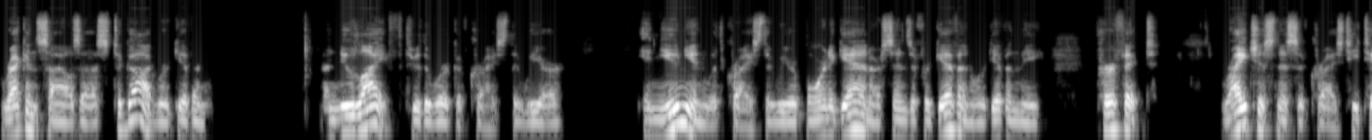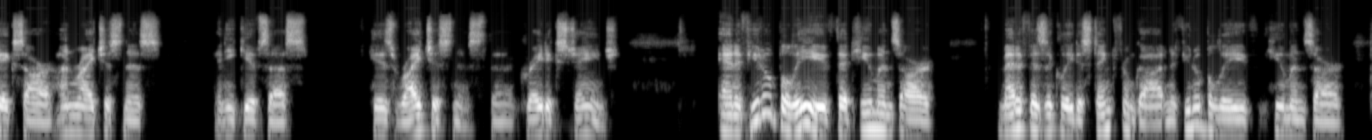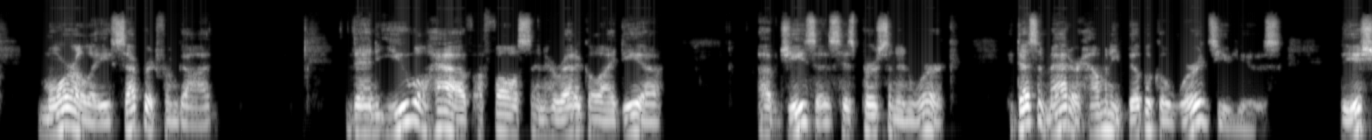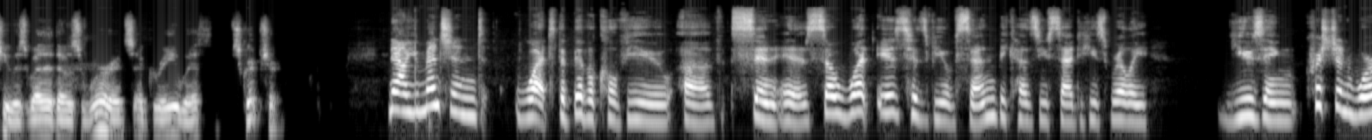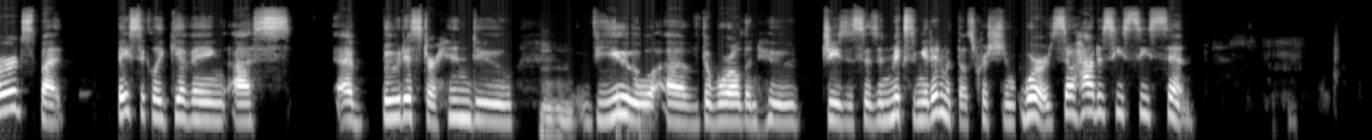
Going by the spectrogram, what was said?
reconciles us to God. We're given a new life through the work of Christ, that we are in union with Christ, that we are born again, our sins are forgiven, we're given the perfect righteousness of Christ. He takes our unrighteousness and he gives us his righteousness, the great exchange. And if you don't believe that humans are metaphysically distinct from God, and if you don't believe humans are morally separate from God, then you will have a false and heretical idea of Jesus, his person and work. It doesn't matter how many biblical words you use. The issue is whether those words agree with Scripture. Now, you mentioned what the biblical view of sin is. So, what is his view of sin? Because you said he's really using Christian words, but basically giving us a Buddhist or Hindu mm-hmm. view of the world and who Jesus is and mixing it in with those Christian words. So, how does he see sin?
